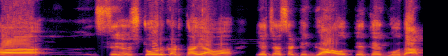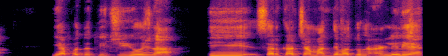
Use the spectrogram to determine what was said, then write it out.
हा स्टोअर करता यावा याच्यासाठी गाव तेथे गोदाम या पद्धतीची योजना ही सरकारच्या माध्यमातून आणलेली आहे.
